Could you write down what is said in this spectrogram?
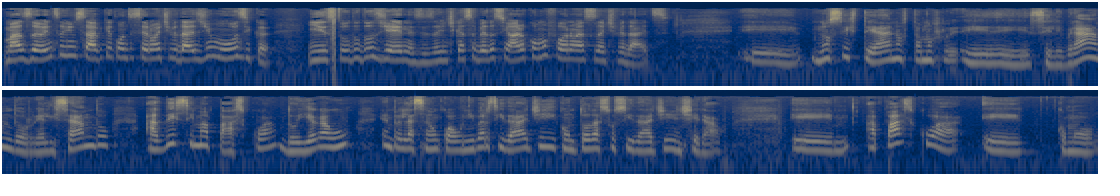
Mas antes a gente sabe que aconteceram atividades de música e estudo dos Gênesis. A gente quer saber da senhora como foram essas atividades. Eh, nós este ano estamos eh, celebrando, realizando a décima Páscoa do IHU em relação com a universidade e com toda a sociedade em geral. Eh, a Páscoa, eh, como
